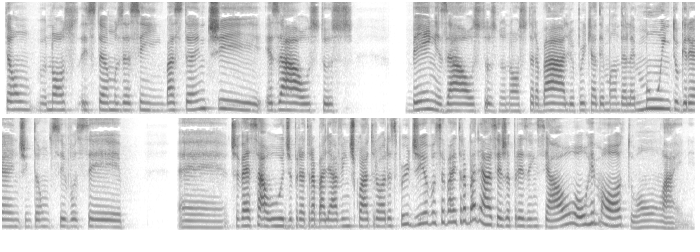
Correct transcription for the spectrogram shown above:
Então, nós estamos assim bastante exaustos, bem exaustos no nosso trabalho, porque a demanda ela é muito grande. Então, se você é, tiver saúde para trabalhar 24 horas por dia, você vai trabalhar, seja presencial ou remoto, ou online.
